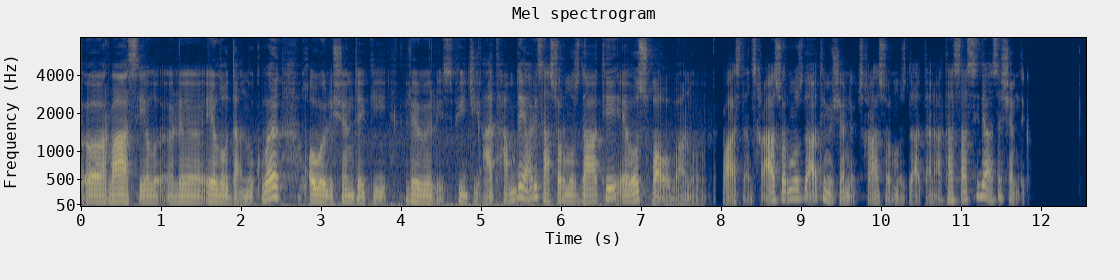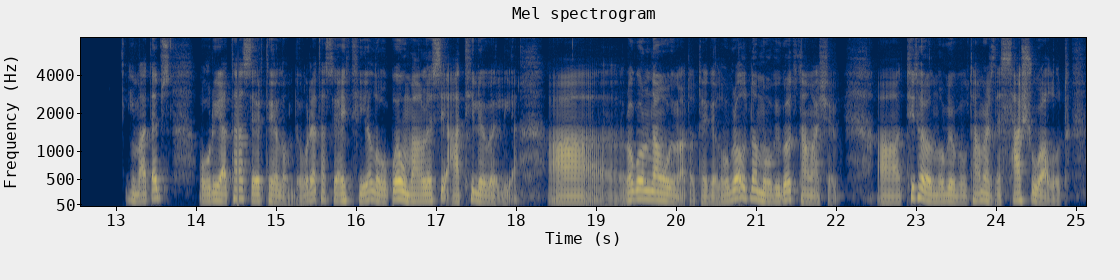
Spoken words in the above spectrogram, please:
800 ელოდან უკვე ყოველი შემდეგი ლეველის PG 10-მდე არის 150 ელო სხვაობა ანუ 800-დან 950, მის შემდეგ 950-დან 1100 და ასე შემდეგ. იმატებს 2001 ელომდე. 2001 ელო უკვე უმაღლესი 10 ლეველია. აა როგორ უნდა მოვიმატოთ ეგ ელო? უბრალოდ უნდა მოვიგოთ თამაშები. აა თითოეულ მოგებულ თამაშზე საშუალოდ აა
